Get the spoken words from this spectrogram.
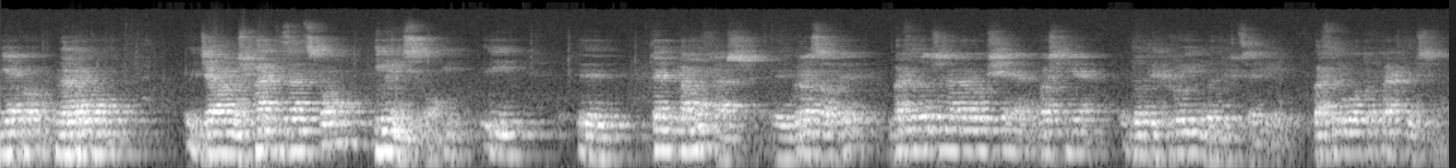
niejako na taką działalność partyzancką i miejską. I, i y, ten kamuflaż y, brązowy bardzo dobrze nadawał się właśnie do tych ruin, do tych cegieł. Bardzo było to praktyczne.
